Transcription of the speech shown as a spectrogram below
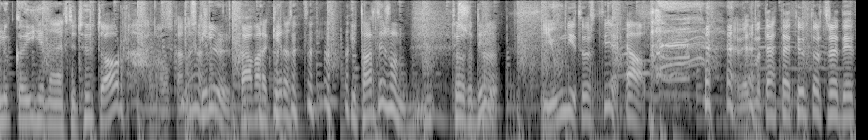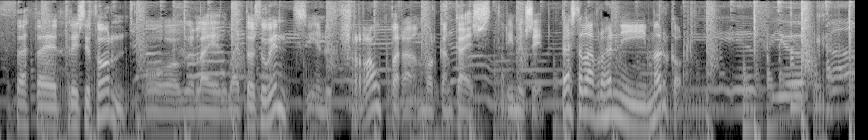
glukkað í hérna eftir 20 ár. Nákvæmlega. Skilur þú, hvað var að gerast í Partizón 2010? Júni 2010. Já. Við ætlum að detta í 20. sætið, þetta er Tracy Thorn og lagið Why Does the Wind í hennu frábæra Morgan Geist remixi. Besta lag frá henni í mörg ár.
